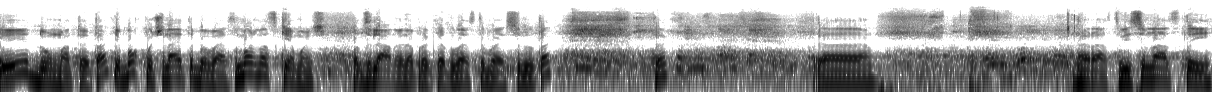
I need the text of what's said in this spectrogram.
І думати, так? І Бог починає тебе вести. Можна з кимось, от з Ляною, наприклад, вести бесіду, так? так? Е, гаразд, 18-й.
